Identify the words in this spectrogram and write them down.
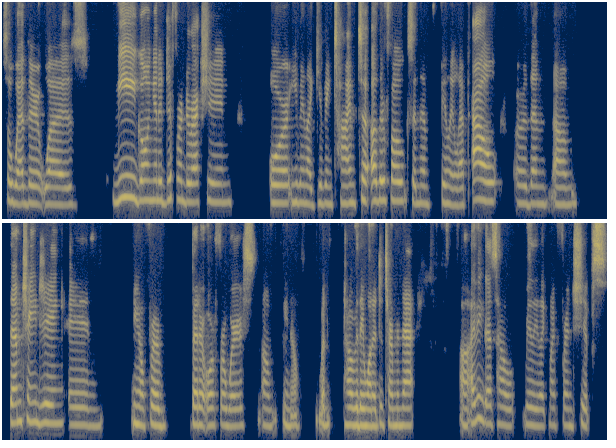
So whether it was me going in a different direction, or even like giving time to other folks and then feeling left out or them um them changing and you know for better or for worse um you know what however they want to determine that. Uh, i think that's how really like my friendships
